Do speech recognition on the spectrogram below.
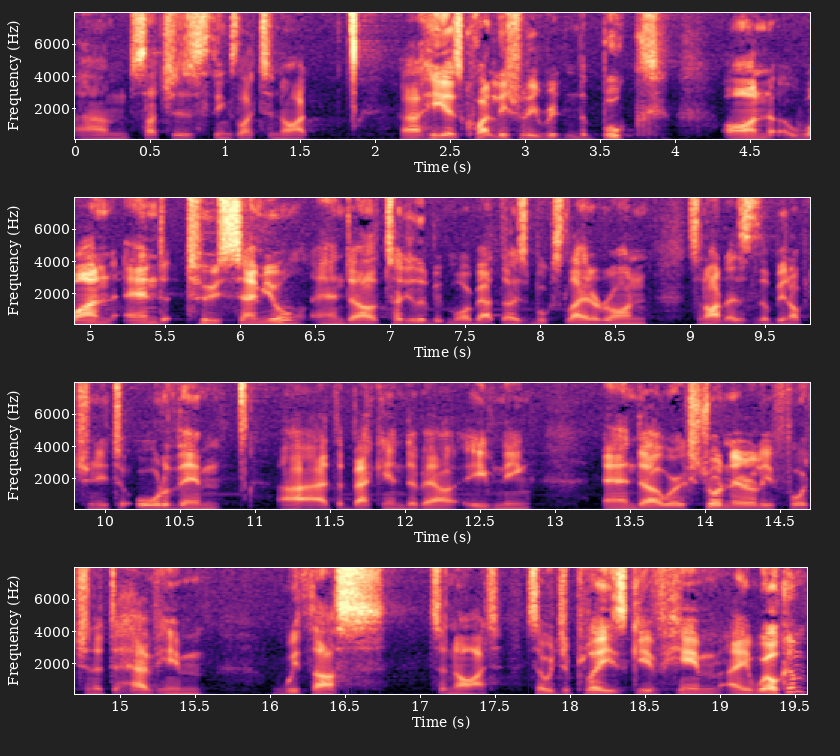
um, such as things like tonight. Uh, he has quite literally written the book on 1 and 2 Samuel, and I'll tell you a little bit more about those books later on tonight as there'll be an opportunity to order them uh, at the back end of our evening. And uh, we're extraordinarily fortunate to have him with us tonight. So, would you please give him a welcome?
